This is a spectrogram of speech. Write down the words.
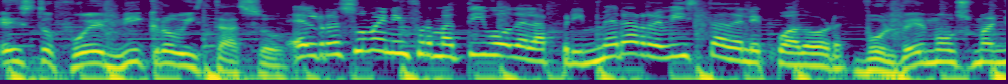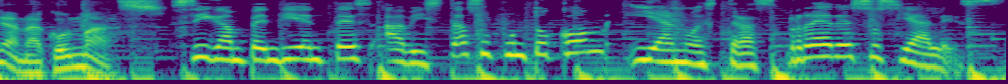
Esto fue Microvistazo. El resumen informativo de la primera revista del Ecuador. Volvemos mañana con más. Sigan pendientes a vistazo.com y a nuestras redes sociales.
